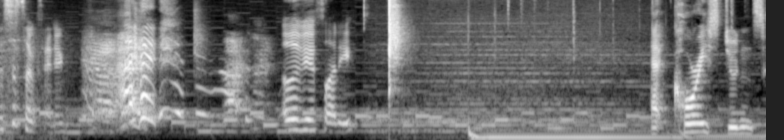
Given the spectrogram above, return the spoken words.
This is so exciting. Olivia Floody. At Khoury, students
